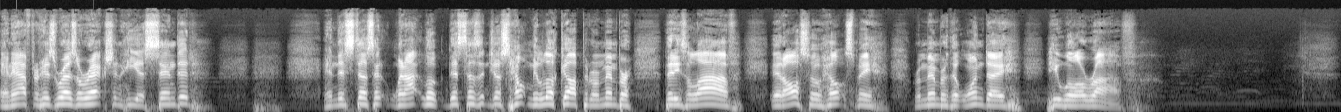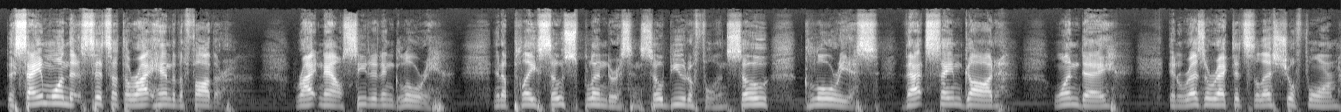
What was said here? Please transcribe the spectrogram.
And after his resurrection, he ascended. And this doesn't, when I look, this doesn't just help me look up and remember that he's alive. It also helps me remember that one day he will arrive. The same one that sits at the right hand of the Father, right now, seated in glory in a place so splendorous and so beautiful and so glorious. That same God, one day, in resurrected celestial form,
